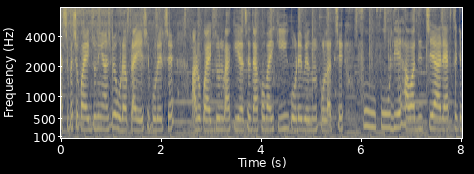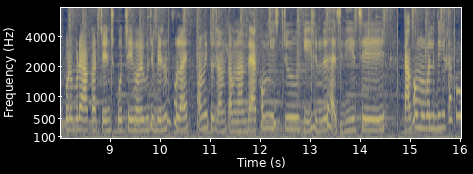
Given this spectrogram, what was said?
আশেপাশে কয়েকজনই আসবে, ওরা প্রায় এসে পড়েছে আরও কয়েকজন বাকি আছে, দেখো ভাই কি করে বেলুন ফোলাচ্ছে, ফু ফু দিয়ে হাওয়া দিচ্ছে, আর এক সেকেন্ড পরে পরে আকার চেঞ্জ করছে, এইভাবে বুঝে বেলুন ফোলায়? আমি তো জানতাম না। দেখো মিষ্টু, কি সুন্দর হাসি দিয়েছে। তাকাও মোবাইলের দিকে, তাকাও।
